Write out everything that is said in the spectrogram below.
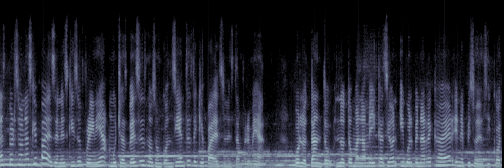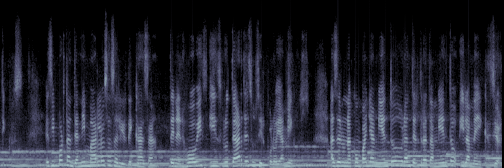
Las personas que padecen esquizofrenia muchas veces no son conscientes de que padecen esta enfermedad. Por lo tanto, no toman la medicación y vuelven a recaer en episodios psicóticos. Es importante animarlos a salir de casa, tener hobbies y disfrutar de su círculo de amigos. Hacer un acompañamiento durante el tratamiento y la medicación,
